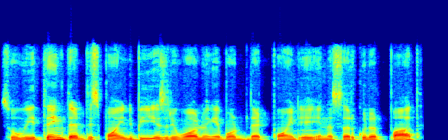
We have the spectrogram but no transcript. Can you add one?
So we think that this point B is revolving about that point A in a circular path,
